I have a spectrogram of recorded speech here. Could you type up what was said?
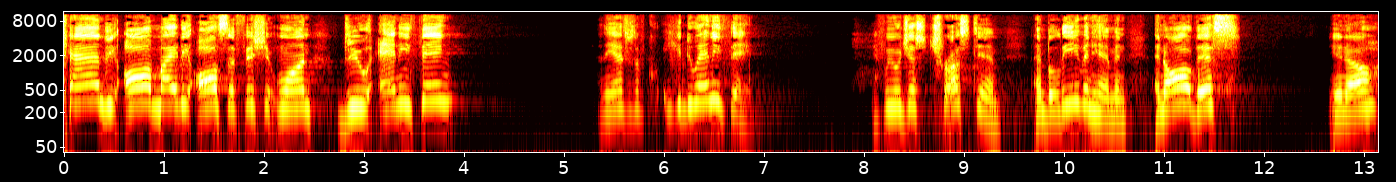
Can the Almighty, all sufficient one do anything? And the answer is, of course, he can do anything. If we would just trust him and believe in him and, and all this, you know,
